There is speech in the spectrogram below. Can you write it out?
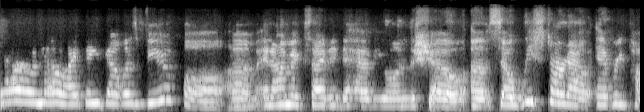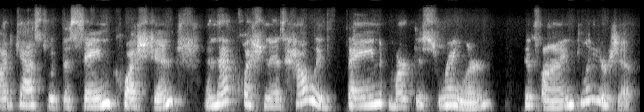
no, no, I think that was beautiful. Um, and I'm excited to have you on the show. Uh, so, we start out every podcast with the same question. And that question is How would Thane Marcus Ringler define leadership?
